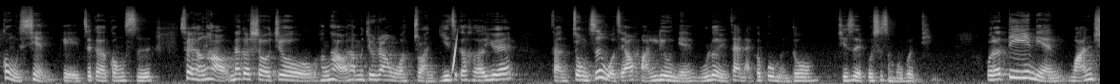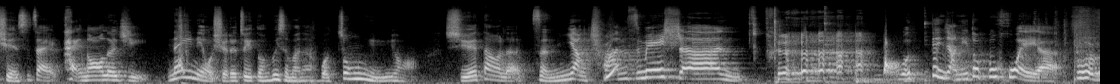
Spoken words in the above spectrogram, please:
贡献给这个公司，所以很好。那个时候就很好，他们就让我转移这个合约，总总之我只要还六年，无论你在哪个部门都其实也不是什么问题。我的第一年完全是在 technology，那一年我学的最多，为什么呢？我终于哦学到了怎样 transmission。我跟你讲，你都不会啊。不会不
